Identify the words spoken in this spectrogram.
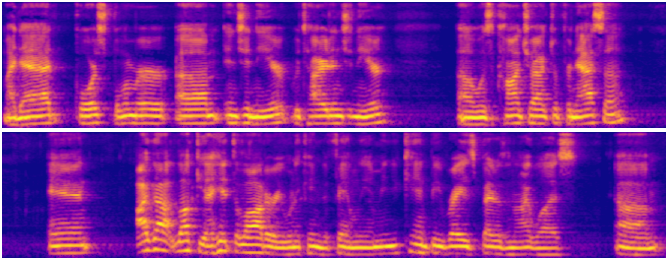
My dad, of course, former um, engineer, retired engineer, uh, was a contractor for NASA. And I got lucky. I hit the lottery when it came to family. I mean, you can't be raised better than I was. Um,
